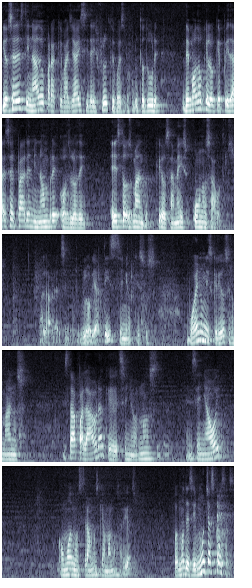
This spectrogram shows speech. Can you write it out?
y os he destinado para que vayáis y deis fruto y vuestro fruto dure, de modo que lo que pidáis al Padre en mi nombre os lo dé. Esto os mando, que os améis unos a otros. Palabra del Señor. Gloria a ti, Señor Jesús. Bueno, mis queridos hermanos, esta palabra que el Señor nos enseña hoy, cómo demostramos que amamos a Dios. Podemos decir muchas cosas,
